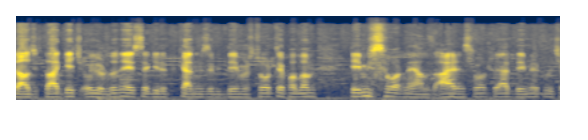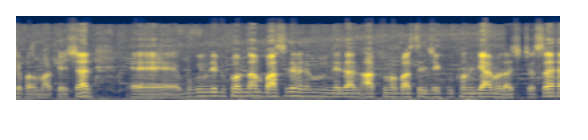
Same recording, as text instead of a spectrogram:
birazcık daha geç ölürdü. Neyse gidip kendimize bir demir sword yapalım. Demir sword ne yalnız iron sword veya demir kılıç yapalım arkadaşlar. Ee, bugün de bir konudan bahsedemedim. Neden aklıma bahsedecek bir konu gelmedi açıkçası.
